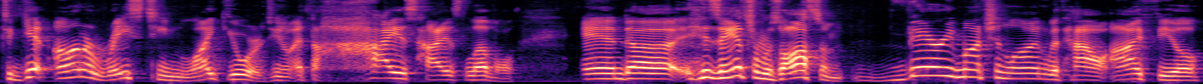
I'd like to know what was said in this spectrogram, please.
to get on a race team like yours, you know, at the highest, highest level? And uh, his answer was awesome, very much in line with how I feel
